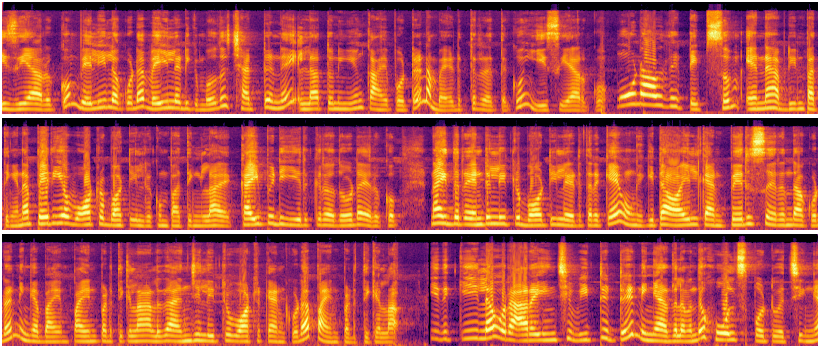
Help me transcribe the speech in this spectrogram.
ஈஸியாக இருக்கும். வெளியில் கூட வெயில் அடிக்கும்போது சட்டுன்னு எல்லா துணியும் காய போட்டு நம்ம எடுத்துடுறதுக்கும் ஈஸியாக இருக்கும். மூணாவது டிப்ஸும் என்ன அப்படின்னு பார்த்தீங்கன்னா பெரிய வாட்டர் பாட்டில் இருக்கும் பார்த்தீங்களா கைப்பிடி இருக்கிறதோட இருக்கும். நான் இது ரெண்டு லிட்டர் பாட்டில் எடுத்திருக்கேன். உங்ககிட்ட ஆயில் கேன் பெருசு இருந்தால் கூட நீங்கள் பய பயன்படுத்திக்கலாம். அல்லது அஞ்சு லிட்டர் வாட்டர் கேன் கூட பயன்படுத்திக்கலாம். இது கீழே ஒரு அரை இன்ச்சு விட்டுட்டு நீங்கள் அதில் வந்து ஹோல்ஸ் போட்டு வச்சிங்க.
